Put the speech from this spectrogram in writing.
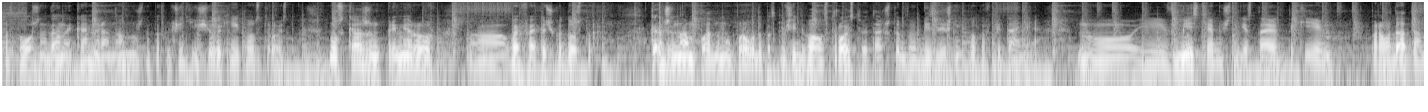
расположена данная камера, нам нужно подключить еще какие-то устройства. Ну, скажем, к примеру, а, Wi-Fi точку доступ. Как же нам по одному проводу подключить два устройства и так, чтобы без лишних блоков питания? Ну и вместе обычно, где ставят такие провода, там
